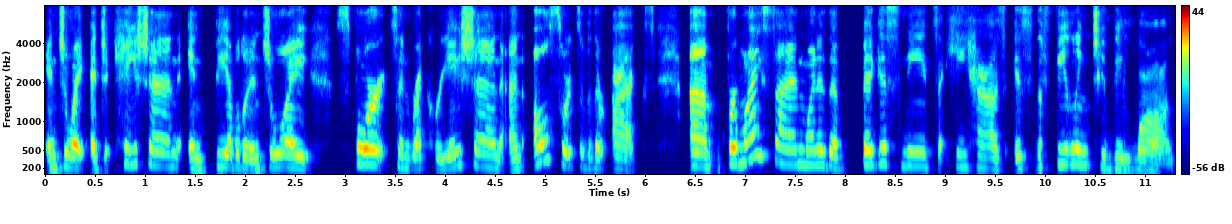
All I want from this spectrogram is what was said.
enjoy education and be able to enjoy sports and recreation and all sorts of other acts. Um, for my son, one of the biggest needs that he has is the feeling to belong.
